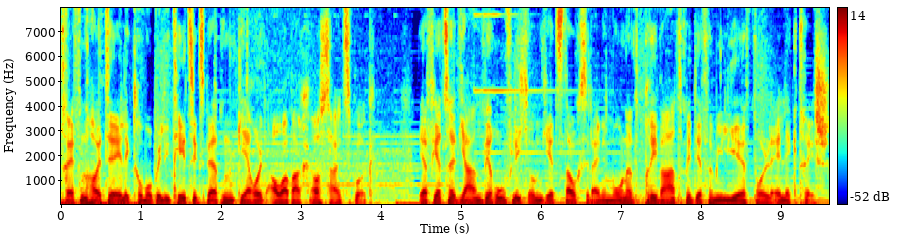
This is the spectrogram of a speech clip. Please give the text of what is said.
Treffen heute Elektromobilitätsexperten Gerold Auerbach aus Salzburg. Er fährt seit Jahren beruflich und jetzt auch seit einem Monat privat mit der Familie voll elektrisch.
